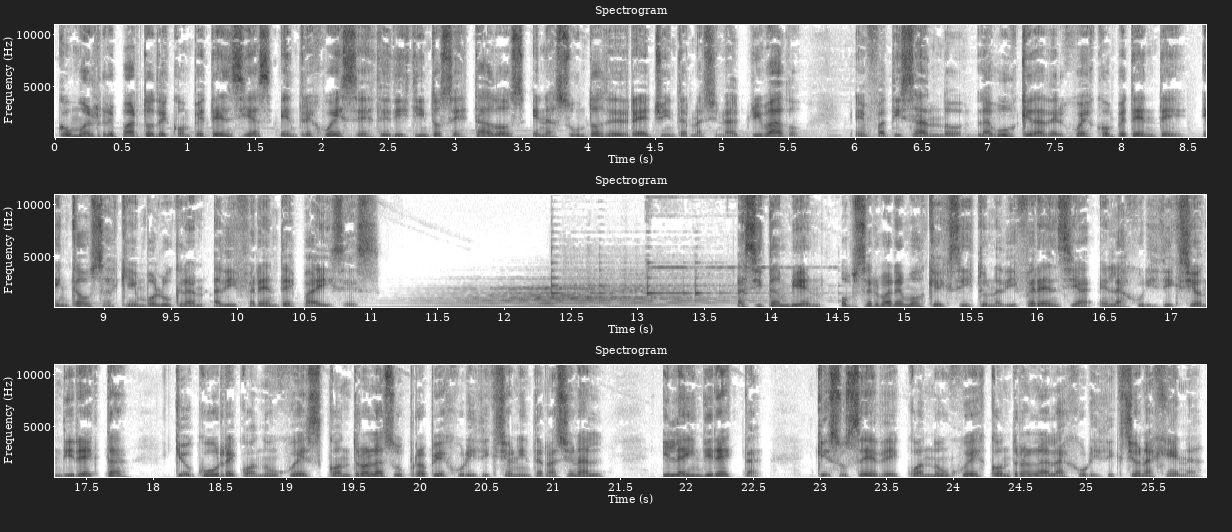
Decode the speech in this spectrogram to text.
como el reparto de competencias entre jueces de distintos estados en asuntos de derecho internacional privado, enfatizando la búsqueda del juez competente en causas que involucran a diferentes países. Así también observaremos que existe una diferencia en la jurisdicción directa, que ocurre cuando un juez controla su propia jurisdicción internacional, y la indirecta, que sucede cuando un juez controla la jurisdicción ajena.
